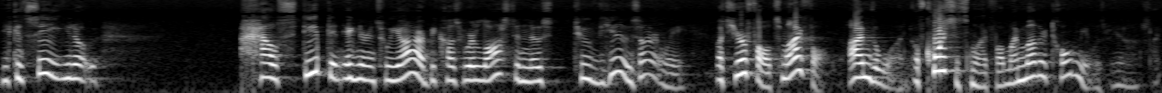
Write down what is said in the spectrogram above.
You can see, you know, how steeped in ignorance we are because we're lost in those two views, aren't we? It's your fault, it's my fault. I'm the one. Of course it's my fault. My mother told me it was, you know, it's like,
